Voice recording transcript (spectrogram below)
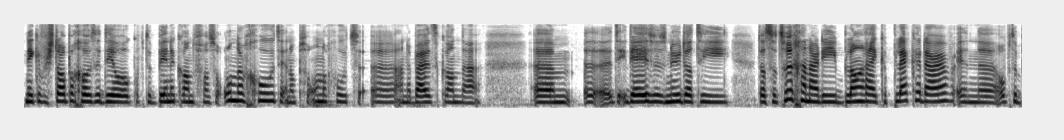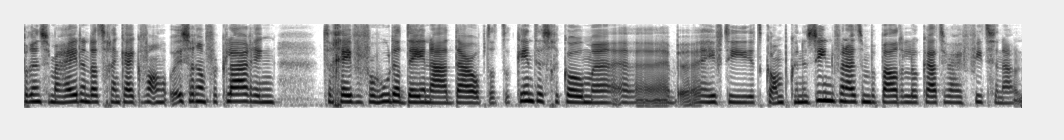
Verstappen, grote deel ook op de binnenkant van zijn ondergoed en op zijn ondergoed uh, aan de buitenkant. Nou, um, het idee is dus nu dat, die, dat ze teruggaan naar die belangrijke plekken daar in, op de Brunsumerheide en dat ze gaan kijken van is er een verklaring te geven voor hoe dat DNA daar op dat kind is gekomen. Uh, heeft hij het kamp kunnen zien vanuit een bepaalde locatie waar hij fietsen? Nou,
